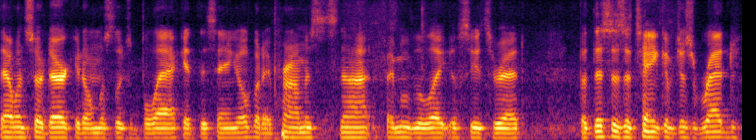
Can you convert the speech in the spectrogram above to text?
that one's so dark it almost looks black at this angle, but I promise it's not. If I move the light, you'll see it's red. But this is a tank of just red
